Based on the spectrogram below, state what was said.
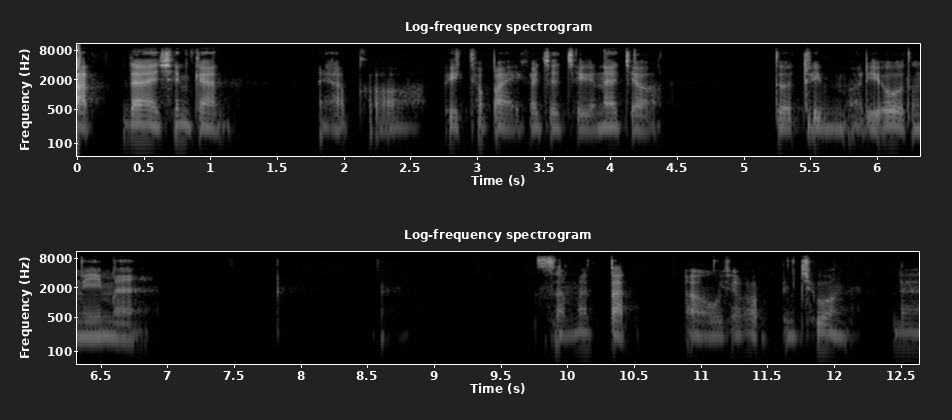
ตัดได้เช่นกันนะครับ ก็คลิกเข้าไปก็จะเจอหน้าจอตัว trim audio ตรงนี้มา สามารถตัดเอาเฉพาะเป็นช่วงได้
